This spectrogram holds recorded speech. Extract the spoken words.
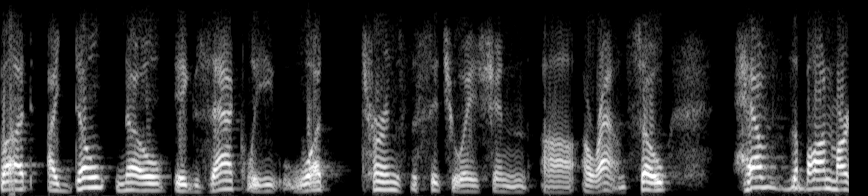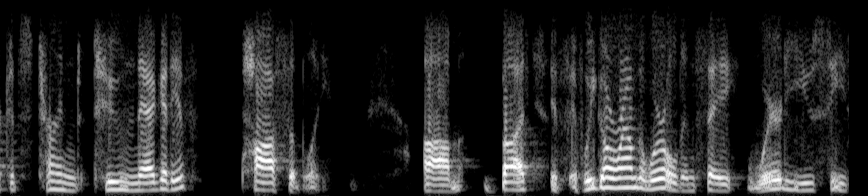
but I don't know exactly what turns the situation uh, around. So, have the bond markets turned too negative? Possibly. Um, but if, if we go around the world and say, where do you see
